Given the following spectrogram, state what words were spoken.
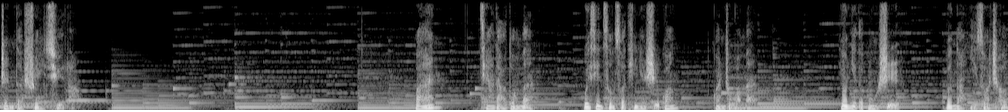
真的睡去了？晚安，亲爱的耳朵们！微信搜索“听夜时光”，关注我们，有你的故事，温暖一座城。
